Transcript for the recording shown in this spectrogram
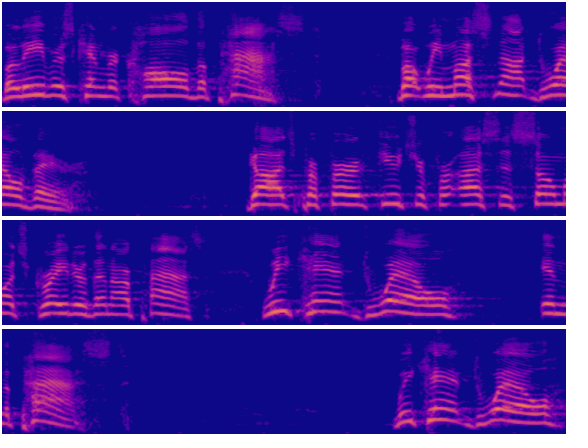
believers can recall the past, but we must not dwell there. God's preferred future for us is so much greater than our past. We can't dwell in the past. We can't dwell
